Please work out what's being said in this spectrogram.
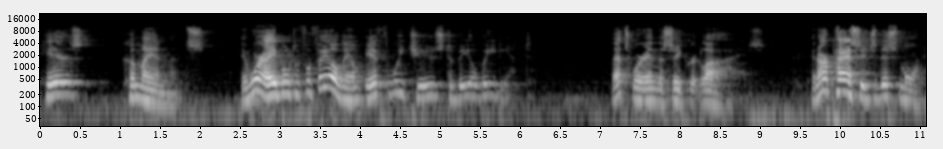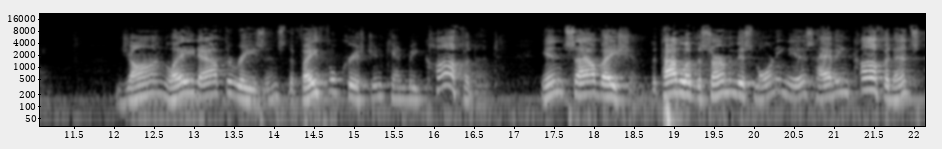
His commandments. And we're able to fulfill them if we choose to be obedient. That's wherein the secret lies. In our passage this morning, John laid out the reasons the faithful Christian can be confident in salvation. The title of the sermon this morning is Having Confidence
